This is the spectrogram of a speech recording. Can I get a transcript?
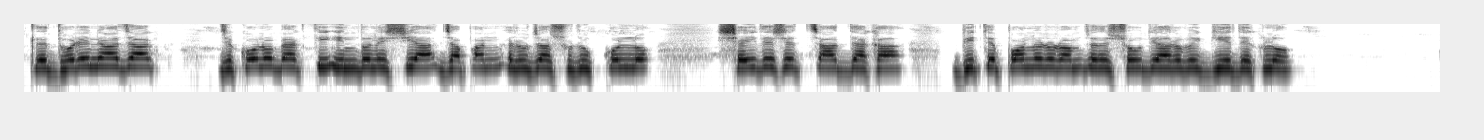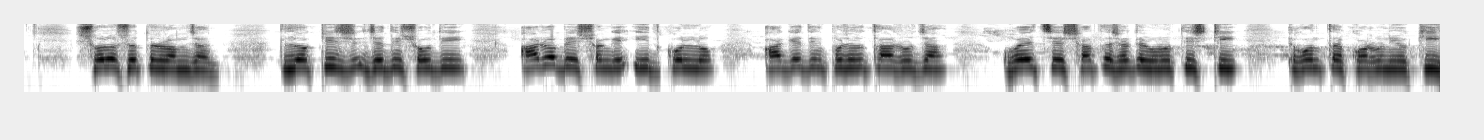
তাহলে ধরে নেওয়া যাক যে কোনো ব্যক্তি ইন্দোনেশিয়া, জাপান রোজা শুরু করল, সেই দেশের চাঁদ দেখা ভিতে পনেরো রমজানে সৌদি আরবে গিয়ে দেখল ষোলো সতেরো রমজান। লোকটি যেদিন সৌদি আরবের সঙ্গে ঈদ করল, আগের দিন পর্যন্ত তার রোজা হয়েছে সাতাশ আটের উনত্রিশটি, এখন তার করণীয় কি?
